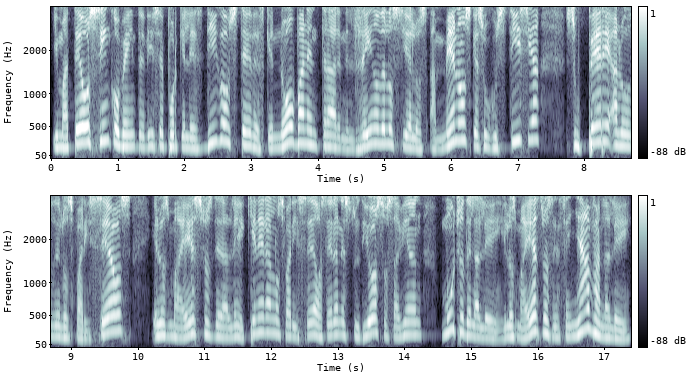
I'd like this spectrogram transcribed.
Y Mateo 5:20 dice, porque les digo a ustedes que no van a entrar en el reino de los cielos a menos que su justicia supere a lo de los fariseos y los maestros de la ley. ¿Quién eran los fariseos? Eran estudiosos, sabían mucho de la ley y los maestros enseñaban la ley.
